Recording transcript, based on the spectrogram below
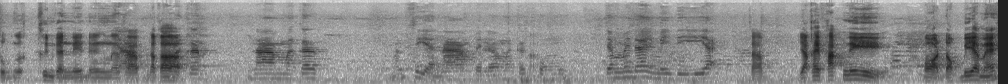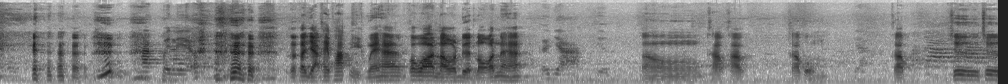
สูงขึ้นกันนิดนึงนะครับ แล้วก็น้ำมันก็มันเสียน้ำไปแล้วมันก็คง จะไม่ได้ไม่ดีอะครับ อยากให้พักหนี้ปลอดดอกเบี้ยไหม พักไปแล้วก็อยากให้พักอีกไหมฮะ เพราะว่าเราเดือดร้อนนะฮะ ก็อยากอยู่อ๋อครับครับครับผมจ้ะครับชื่อชื่อ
